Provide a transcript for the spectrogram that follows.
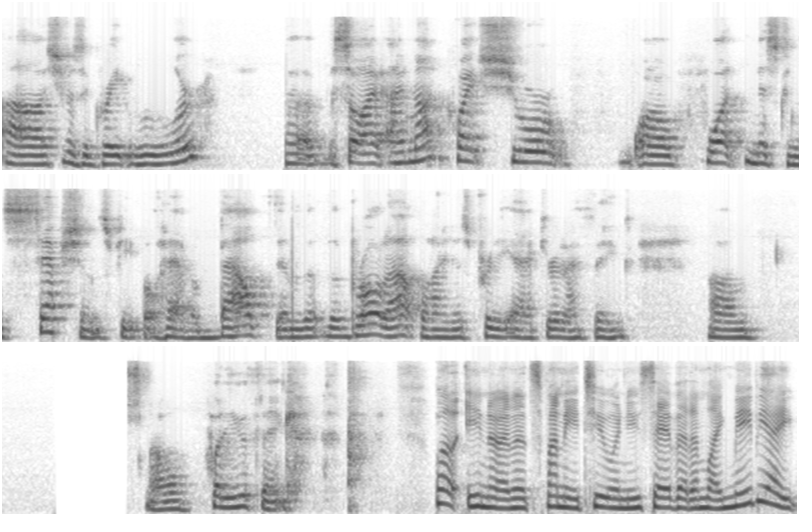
Uh, she was a great ruler. Uh, so I, am not quite sure uh, what misconceptions people have about them. The, the, broad outline is pretty accurate, I think. Um, well, what do you think? Well, you know, and it's funny too when you say that. I'm like, maybe I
